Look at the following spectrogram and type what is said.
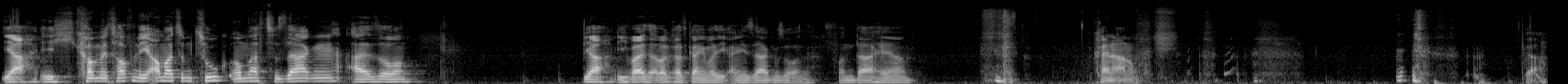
ja, ich komme jetzt hoffentlich auch mal zum Zug, um was zu sagen. Also, ja, ich weiß aber gerade gar nicht, was ich eigentlich sagen soll. Von daher, keine Ahnung. Ja.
